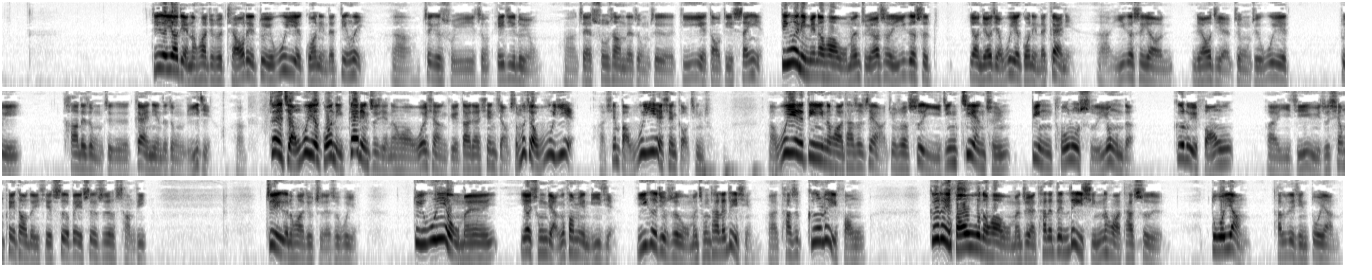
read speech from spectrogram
第一个要点的话，就是条例对物业管理的定位啊，这个属于这种 A 级内容啊，在书上的这种这个第一页到第三页。定位里面的话，我们主要是一个是要了解物业管理的概念啊，一个是要了解这种这个物业对它的这种这个概念的这种理解啊。在讲物业管理概念之前的话，我想给大家先讲什么叫物业啊，先把物业先搞清楚。啊，物业的定义的话，它是这样，就是说是已经建成并投入使用的各类房屋啊，以及与之相配套的一些设备、设施、场地。这个的话就指的是物业。对物业，我们要从两个方面理解，一个就是我们从它的类型啊，它是各类房屋。各类房屋的话，我们这样，它的这类型的话，它是多样，它的类型多样的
